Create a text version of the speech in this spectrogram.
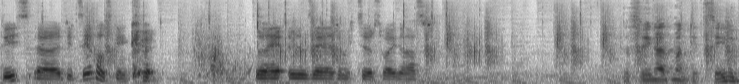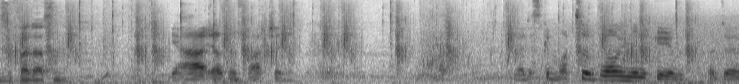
DC, äh, DC rausgehen können. So äh, sehr hätte mich CO2 gehasst. Deswegen hat man die Zähne zu verlassen. Ja, erst mit Sprachchannel. Weil das Gemotze brauche ich mir nicht geben. Und, äh,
